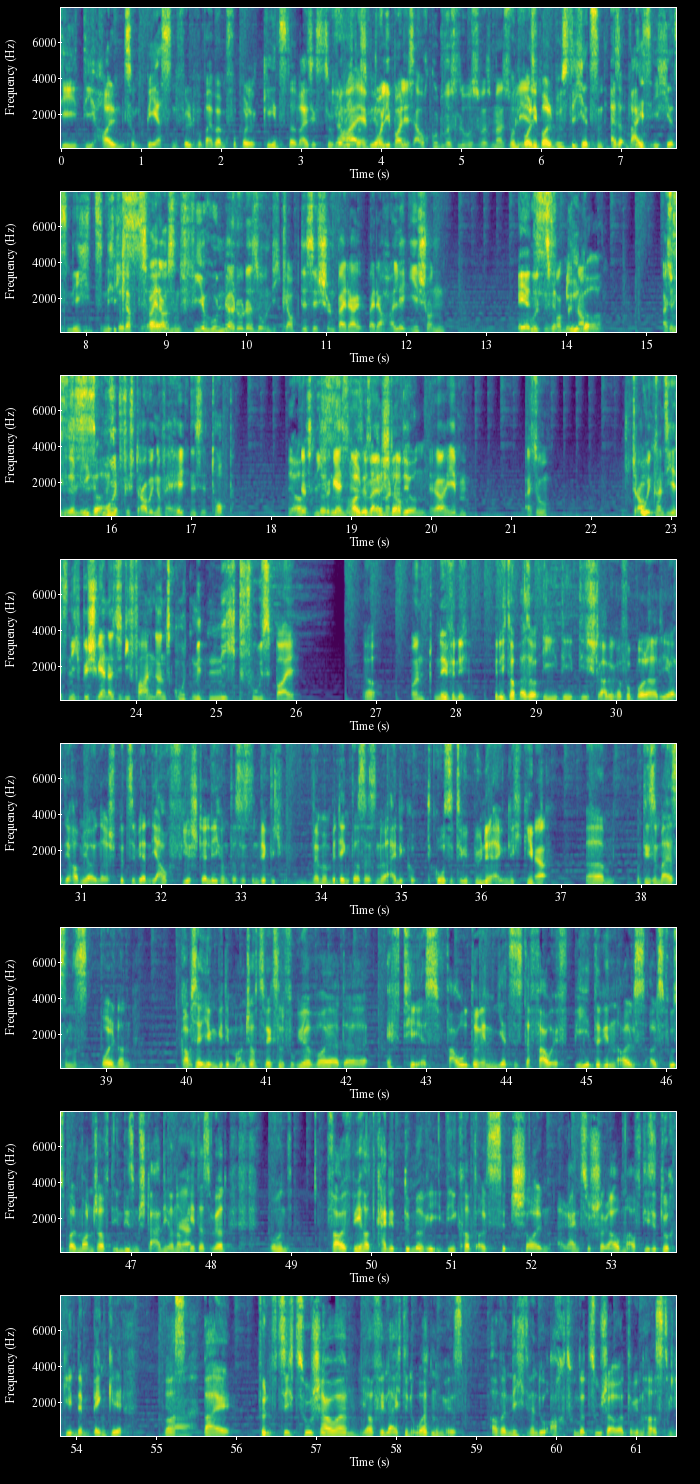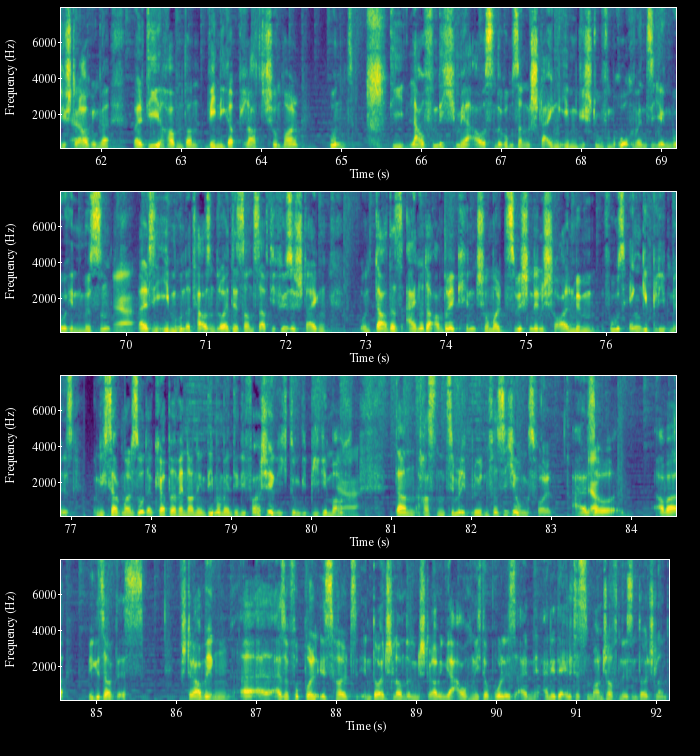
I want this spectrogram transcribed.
die, die Hallen zum Bersten füllt. Wobei beim Football geht's, da weiß ich es zufällig, ja, dass wir... Volleyball ist auch gut was los, was man so Und lest. Volleyball wüsste ich jetzt, also weiß ich jetzt nicht. nicht ich glaube 2400 ähm, oder so und ich glaube, das ist schon bei der, bei der Halle eh schon Ja, das ist ja mega. Also das ist, ja mega. Ist gut, also, für Straubinger Verhältnisse top. Ja, das nicht das vergessen, ist ein halbes Eisstadion. Ja, eben. Also Straubing kann sich jetzt nicht beschweren, also die fahren ganz gut mit Nicht-Fußball. Ja. Und nee, finde ich, Finde ich top. Also die, die, die Straubinger Footballer, die, die haben ja in der Spitze, werden die auch vierstellig und das ist dann wirklich, wenn man bedenkt, dass es nur eine große Tribüne eigentlich gibt ja. ähm, und diese meistens voll, dann gab es ja irgendwie den Mannschaftswechsel. Früher war ja der FTSV drin, jetzt ist der VfB drin als, als Fußballmannschaft in diesem Stadion am ja. Peterswörth und VfB hat keine dümmere Idee gehabt, als Sitzschalen reinzuschrauben auf diese durchgehenden Bänke, was ja. bei 50 Zuschauern ja vielleicht in Ordnung ist. Aber nicht, wenn du 800 Zuschauer drin hast, wie die Straubinger, ja. weil die haben dann weniger Platz schon mal und die laufen nicht mehr außen rum, sondern steigen eben die Stufen hoch, wenn sie irgendwo hin müssen, ja. weil sie eben 100.000 Leute sonst auf die Füße steigen und da das ein oder andere Kind schon mal zwischen den Schalen mit dem Fuß hängen geblieben ist. Und ich sag mal so, der Körper, wenn dann in dem Moment in die falsche Richtung die Biege macht, ja. dann hast du einen ziemlich blöden Versicherungsfall. Also, ja. aber wie gesagt, es Straubing, äh, also Football ist halt in Deutschland und in Straubing ja auch nicht, obwohl es eine, eine der ältesten Mannschaften ist in Deutschland,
